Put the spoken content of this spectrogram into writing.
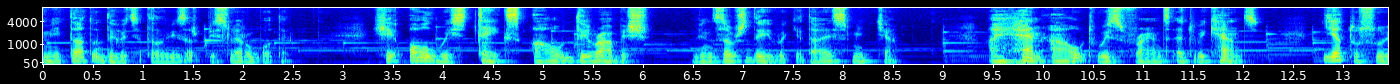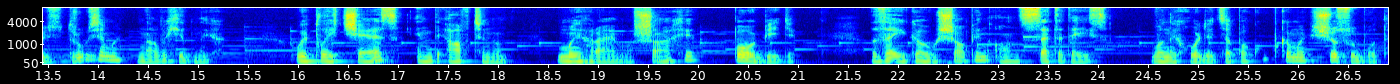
Мій тато дивиться телевізор після роботи. He always takes out the rubbish. Він завжди викидає сміття. I hang out with friends at weekends. Я тусуюсь з друзями на вихідних. We play chess in the afternoon. Ми граємо шахи по обіді. They go shopping on Saturdays. Вони ходять за покупками щосуботи.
